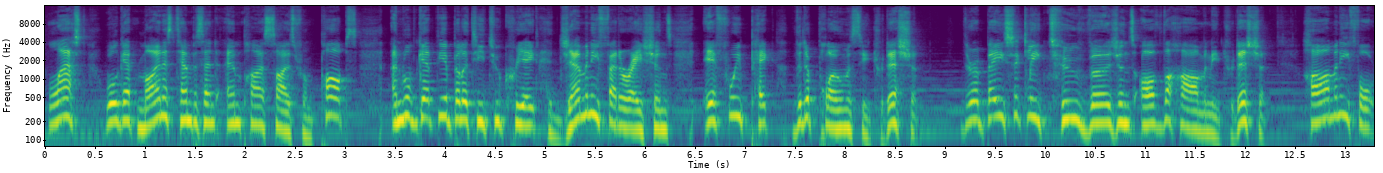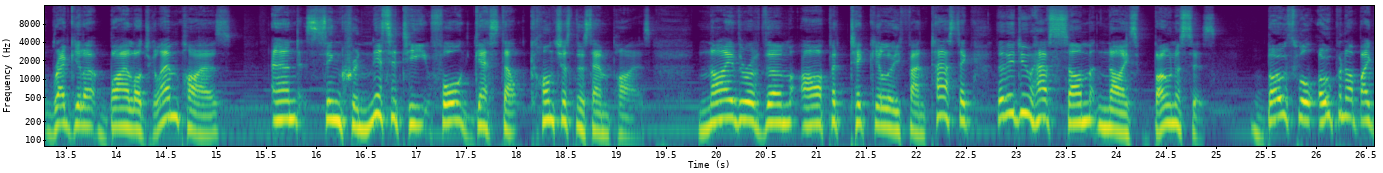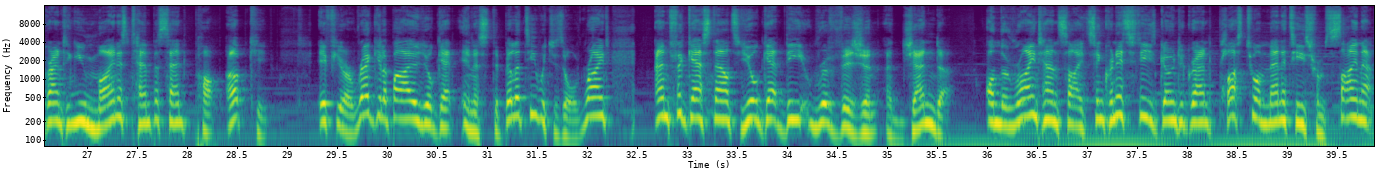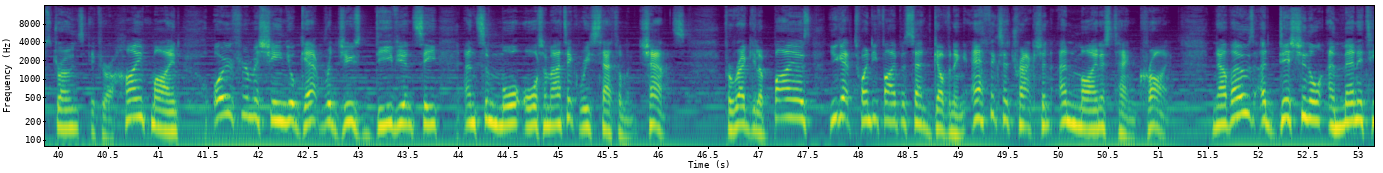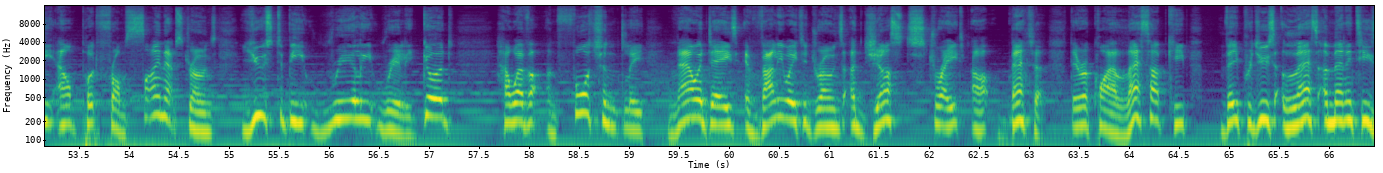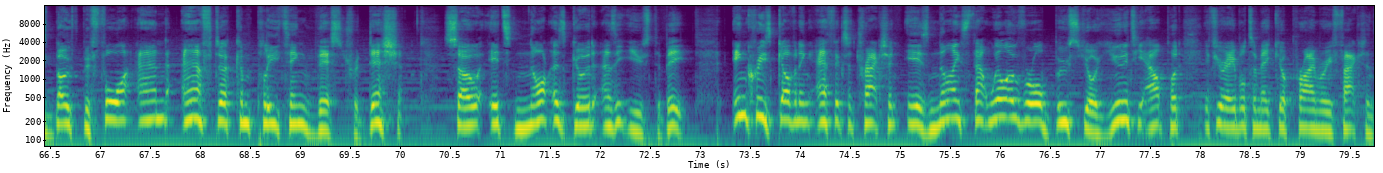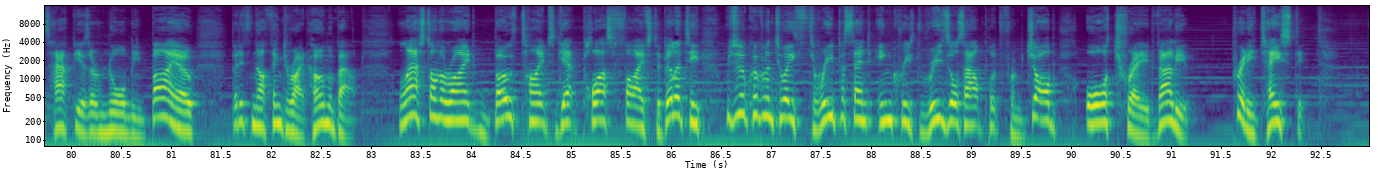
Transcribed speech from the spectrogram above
Last, we'll get minus 10% empire size from pops, and we'll get the ability to create hegemony federations if we pick the diplomacy tradition. There are basically two versions of the Harmony tradition. Harmony for regular biological empires, and Synchronicity for Gestalt Consciousness Empires. Neither of them are particularly fantastic, though they do have some nice bonuses. Both will open up by granting you minus 10% pop upkeep. If you're a regular bio, you'll get inner stability, which is alright, and for Gestalts, you'll get the revision agenda. On the right hand side, Synchronicity is going to grant plus 2 amenities from Synapse drones if you're a hive mind, or if you're a machine, you'll get reduced deviancy and some more automatic resettlement chance. For regular bios, you get 25% governing ethics attraction and minus 10 crime. Now, those additional amenity output from Synapse drones used to be really, really good. However, unfortunately, nowadays evaluated drones are just straight up better. They require less upkeep, they produce less amenities both before and after completing this tradition. So it's not as good as it used to be. Increased governing ethics attraction is nice, that will overall boost your Unity output if you're able to make your primary factions happy as a normie bio, but it's nothing to write home about. Last on the right, both types get plus 5 stability, which is equivalent to a 3% increased resource output from job or trade value. Pretty tasty.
